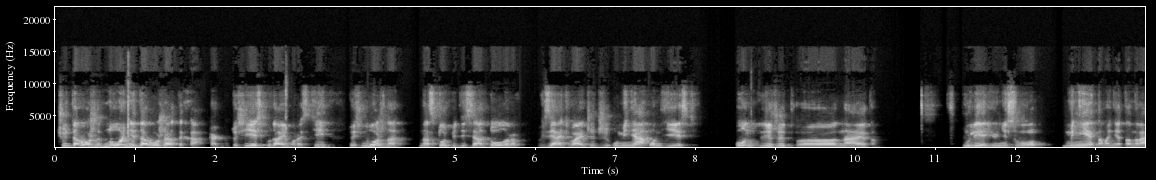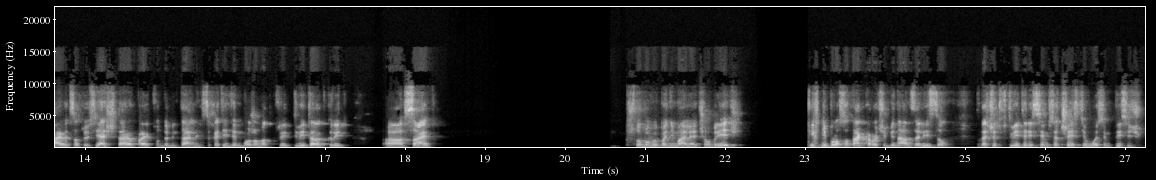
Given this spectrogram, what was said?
чуть дороже, но не дороже АТХ. Как бы. То есть есть куда ему расти. То есть можно на 150 долларов взять YGG. У меня он есть. Он лежит э, на этом в пуле Uniswap. Мне эта монета нравится. То есть я считаю проект фундаментальный. Если хотите, можем открыть Twitter, открыть э, сайт, чтобы вы понимали, о чем речь. Их не просто так, короче, Binance залистил. Значит, в Твиттере 76,8 тысяч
